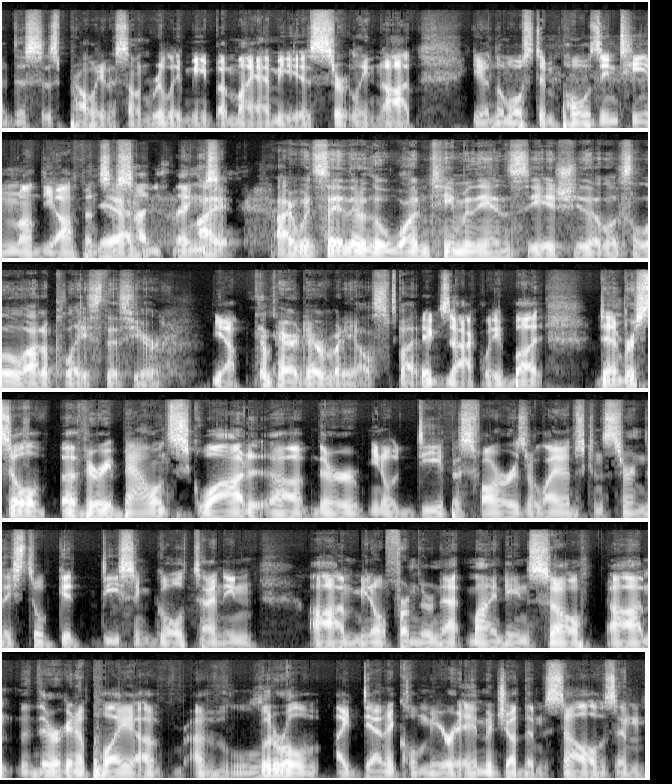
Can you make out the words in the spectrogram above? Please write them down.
this is probably going to sound really mean, but Miami is certainly not, you know, the most imposing team on the offensive yeah, side of things. I, I would say they're the one team in the NCHC that looks a little out of place this year. Yeah, compared to everybody else, but exactly. But Denver's still a very balanced squad. Uh, they're you know deep as far as their lineup's concerned. They still get decent goaltending. Um, you know, from their net minding. So um, they're going to play a, a, literal identical mirror image of themselves. And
